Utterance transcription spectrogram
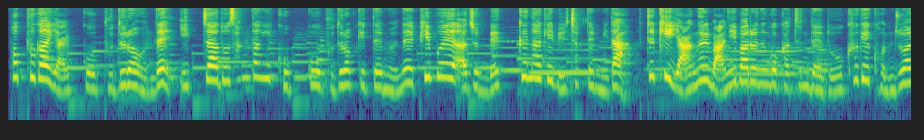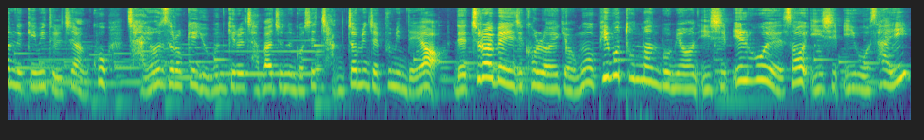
퍼프가 얇고 부드러운데 입자도 상당히 곱고 부드럽기 때문에 피부에 아주 매끈하게 밀착됩니다. 특히 양을 많이 바르는 것 같은데도 크게 건조한 느낌이 들지 않고 자연스럽게 유분기를 잡아주는 것이 장점인 제품인데요. natural beige 컬러의 경우 피부톤만 보면 21호에서 22호 사이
